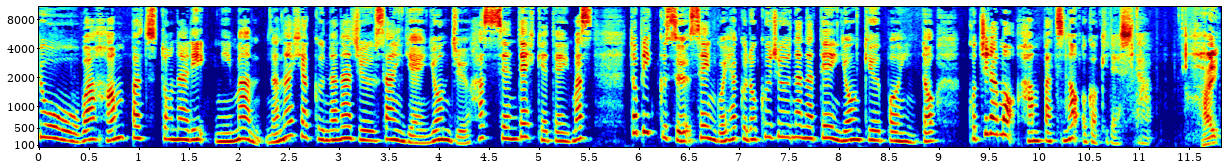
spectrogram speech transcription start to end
今日は反発となり2773円48銭で引けています。トピックス1567.49ポイント。こちらも反発の動きでした。はい。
